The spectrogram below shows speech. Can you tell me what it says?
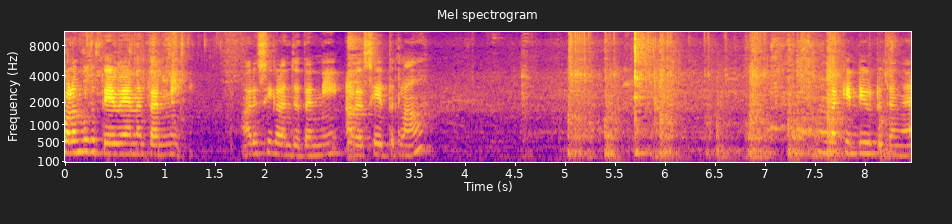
குழம்புக்கு தேவையான தண்ணி அரிசி களைஞ்ச தண்ணி அதை சேர்த்துக்கலாம். நல்லா கிண்டி விட்டுக்கோங்க.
